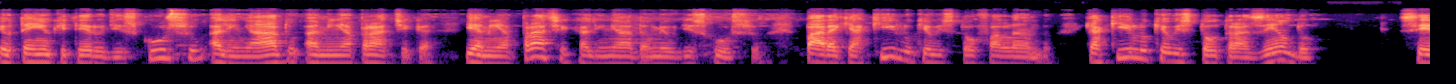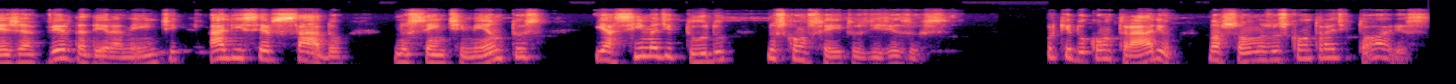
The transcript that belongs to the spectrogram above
Eu tenho que ter o discurso alinhado à minha prática e a minha prática alinhada ao meu discurso, para que aquilo que eu estou falando, que aquilo que eu estou trazendo, seja verdadeiramente alicerçado nos sentimentos e, acima de tudo, nos conceitos de Jesus. Porque, do contrário, nós somos os contraditórios.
